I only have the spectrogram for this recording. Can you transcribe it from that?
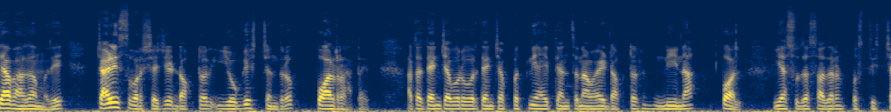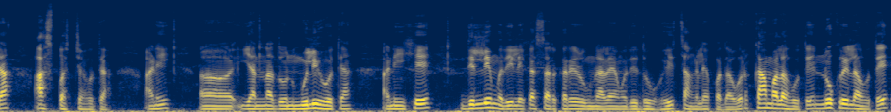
त्या भागामध्ये चाळीस वर्षाचे डॉक्टर योगेशचंद्र पॉल राहत आहेत. आता त्यांच्याबरोबर त्यांच्या पत्नी आहेत त्यांचं नाव आहे डॉक्टर नीना पॉल यासुद्धा साधारण पस्तीसच्या आसपासच्या होत्या. आणि यांना दोन मुली होत्या आणि हे दिल्लीमधील एका सरकारी रुग्णालयामध्ये दोघंही चांगल्या पदावर कामाला होते नोकरीला होते.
